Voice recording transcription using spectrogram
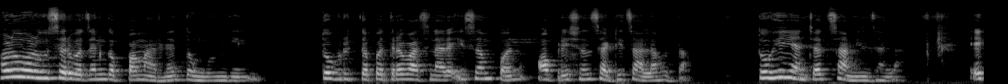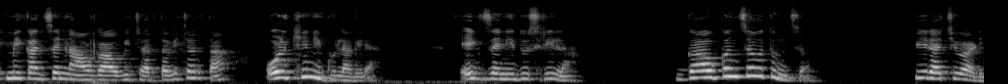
हळूहळू सर्वजण गप्पा मारण्यात दंगून गेली. तो वृत्तपत्र वाचणारा इसम पण ऑपरेशनसाठीच आला होता. तोही यांच्यात सामील झाला. एकमेकांचं नाव गाव विचारता विचारता ओळखी निघू लागल्या. एक जणी दुसरीला गाव कंच हो तुमचं? पिराची वाडी.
